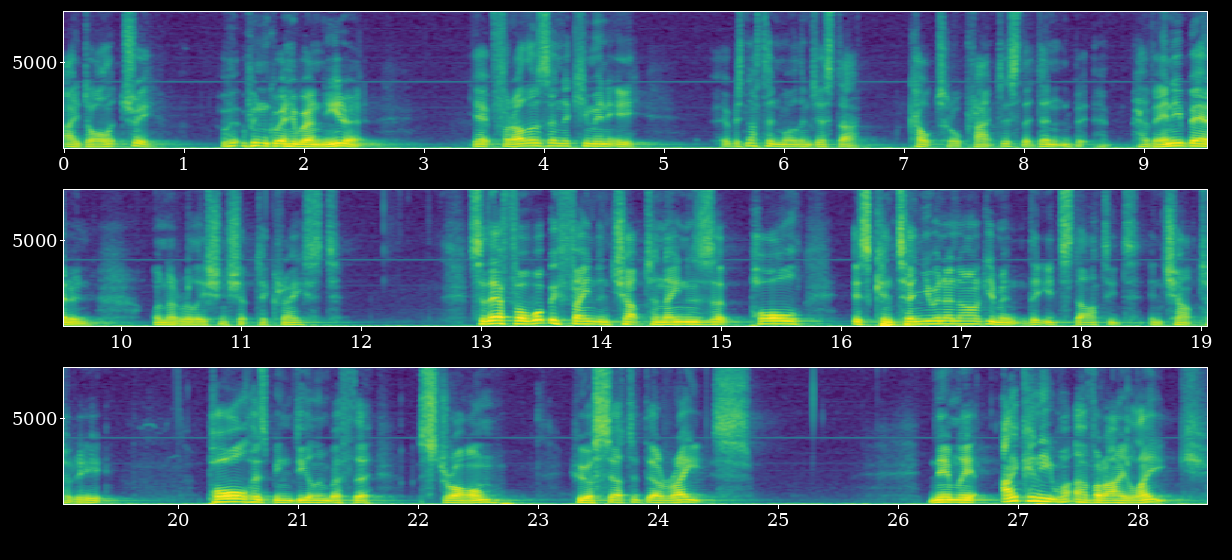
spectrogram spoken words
idolatry. We wouldn't go anywhere near it. Yet for others in the community, it was nothing more than just a cultural practice that didn't have any bearing on our relationship to Christ. So, therefore, what we find in chapter 9 is that Paul is continuing an argument that he'd started in chapter 8. Paul has been dealing with the strong who asserted their rights. Namely, I can eat whatever I like.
